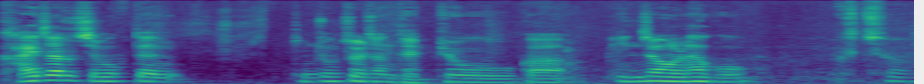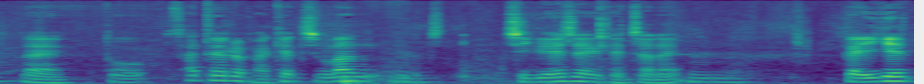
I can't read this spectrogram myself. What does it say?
가해자로 지목된 김종철 전 대표가 인정을 하고 그렇죠. 네, 또 사퇴를 밝혔지만 직위 해제가 됐잖아요. 음. 그러니까 이게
